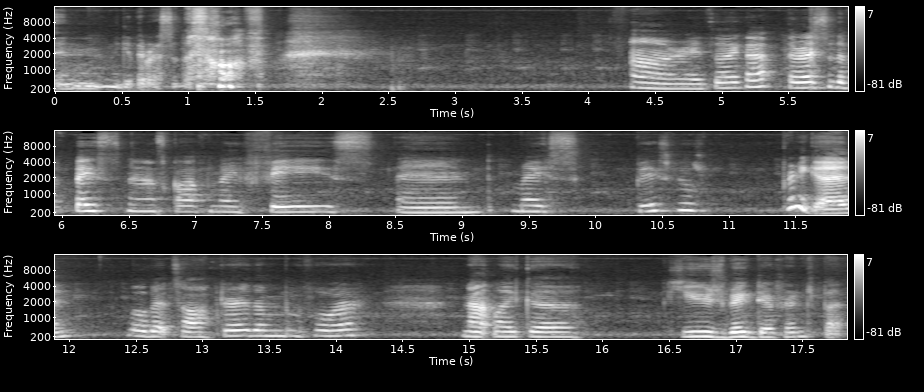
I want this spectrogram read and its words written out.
And get the rest of this off. Alright, so I got the rest of the face mask off my face and my face feels pretty good. A little bit softer than before. Not like a huge big difference, but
